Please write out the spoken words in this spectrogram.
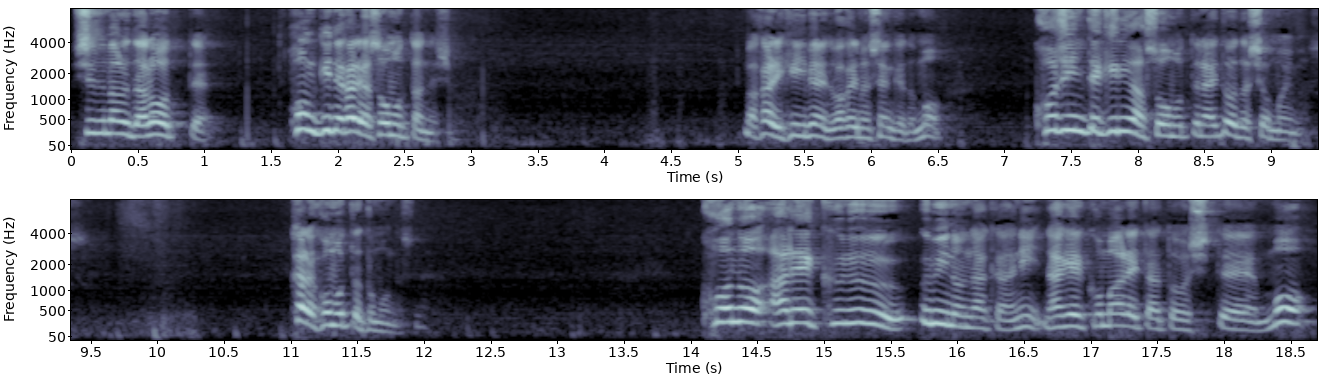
静まるだろうって。本気で彼がそう思ったんでしょう。まあ彼聞いてみないと分かりませんけども個人的にはそう思ってないと私は思います。彼はこう思ったと思うんですね。この荒れ狂う海の中に投げ込まれたとしても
